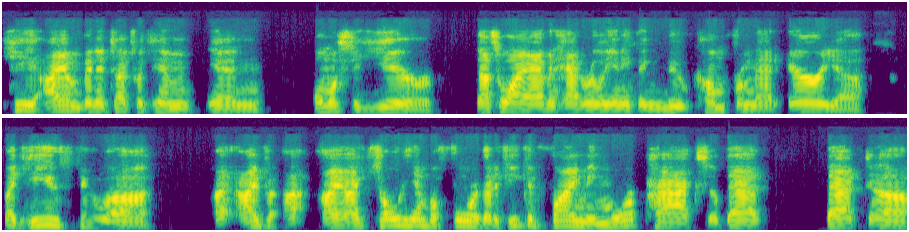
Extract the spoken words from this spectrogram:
he i haven't been in touch with him in almost a year. That's why i haven't had really anything new come from that area. But he used to uh I, I've I, I told him before that if he could find me more packs of that that uh,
